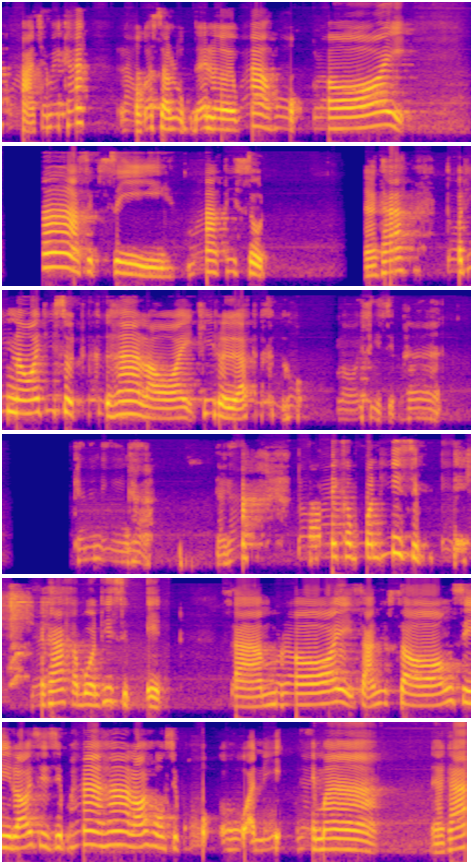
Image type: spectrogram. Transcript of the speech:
ากกว่าใช่ไหมคะเราก็สรุปได้เลยว่าหกร้อยห้าสิบสี่มากที่สุดนะคะตัวที่น้อยที่สุดก็คือห้าร้อยที่เหลือก็คือหกร้อยสี่สิบห้า แค่นั้นเองค่ะนะคะต่อไปขบวนที่สิบเอ็ดนะคะขบวนที่สิบเอ็ดสามร้อยสามสิบสองสี่ร้อยสี่สิบห้าห้าร้อยหกสิบหกโอ้อันนี้ง่ายมากนะคะ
